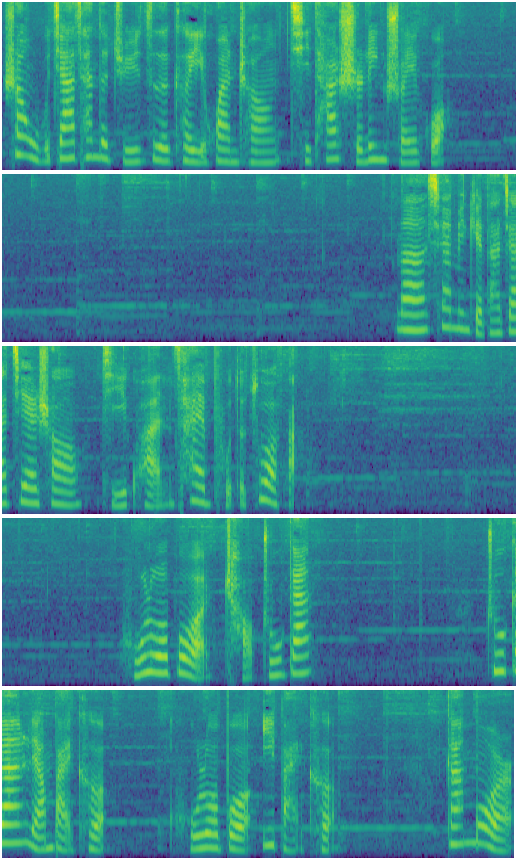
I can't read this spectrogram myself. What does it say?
上午加餐的橘子可以换成其他时令水果。那下面给大家介绍几款菜谱的做法。胡萝卜炒猪肝，猪肝两百克，胡萝卜一百克，干木耳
